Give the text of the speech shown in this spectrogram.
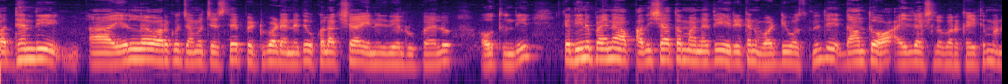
పద్దెనిమిది ఏళ్ళ వరకు జమ చేస్తే పెట్టుబడి అనేది ఒక లక్ష ఎనిమిది వేల రూపాయలు అవుతుంది. ఇక దీనిపైన పది శాతం అనేది రిటర్న్ వడ్డీ వస్తుంది. దాంతో ఐదు లక్షల వరకు అయితే మన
